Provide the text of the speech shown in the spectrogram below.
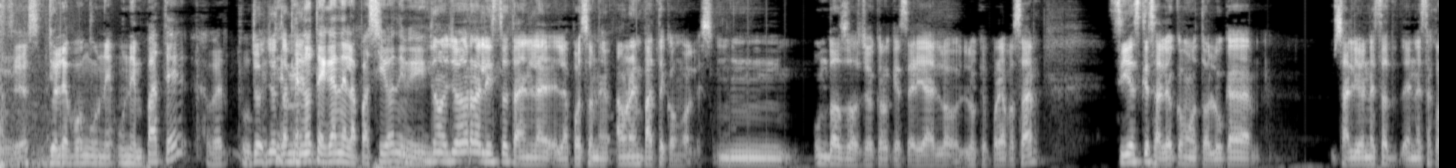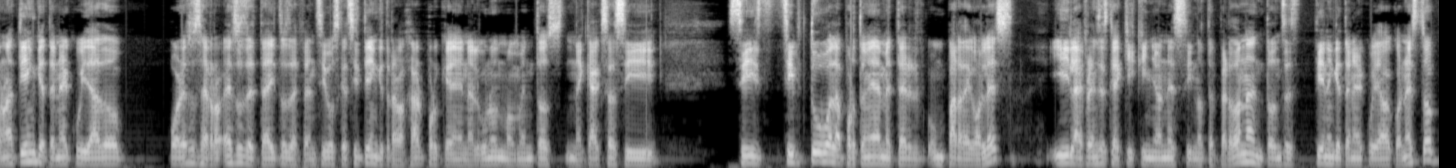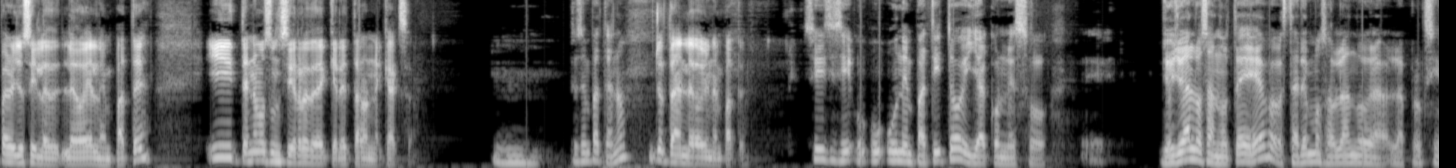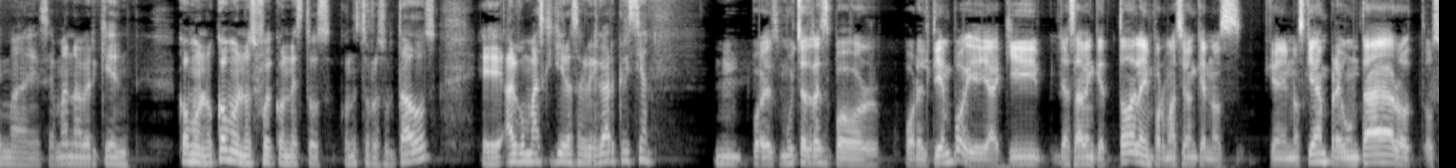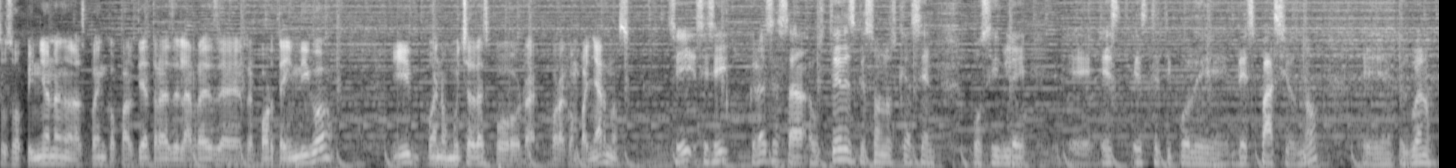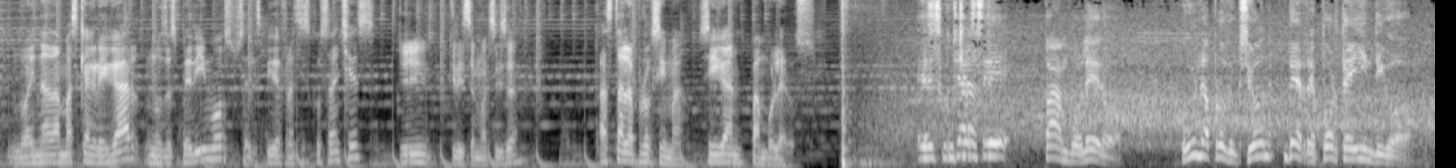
yo le pongo un, empate. A ver, tú, que, también, no te gane la pasión. Y... No, yo realista también le, le puesto a un empate con goles. Un 2-2 yo creo que sería lo, lo que podría pasar. Si es que salió como Toluca salió en esta, en esta jornada, tienen que tener cuidado por esos, esos detallitos defensivos que sí tienen que trabajar, porque en algunos momentos Necaxa sí, sí, sí tuvo la oportunidad de meter un par de goles. Y la diferencia es que aquí Quiñones sí no te perdona, entonces tienen que tener cuidado con esto, pero yo sí le, doy el empate. Y tenemos un cierre de Querétaro-Necaxa. Mm, pues empate, ¿no? Yo también le doy un empate. Sí, sí, sí, un, empatito y ya con eso... Eh, yo ya los anoté, ¿eh? estaremos hablando la, próxima eh, semana a ver quién, cómo, cómo nos fue con estos, con estos resultados. Eh, ¿Algo más que quieras agregar, Cristian? Mm, pues muchas gracias por, por el tiempo y aquí ya saben que toda la información que nos, que nos quieran preguntar o, sus opiniones nos las pueden compartir a través de las redes de Reporte Índigo. Y bueno, muchas gracias por, por acompañarnos. Sí, sí, sí. Gracias a, ustedes que son los que hacen posible eh, este, tipo de, espacios, ¿no? Eh, pues bueno, no hay nada más que agregar. Nos despedimos. Se despide Francisco Sánchez. Y Cristian Maxice. Hasta la próxima. Sigan Pamboleros. Escuchaste Pambolero, una producción de Reporte Índigo.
